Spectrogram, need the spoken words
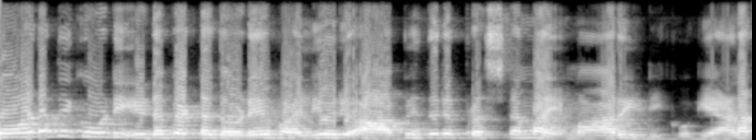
കോടതി കൂടി ഇടപെട്ടതോടെ വലിയൊരു ആഭ്യന്തര പ്രശ്നമായി മാറിയിരിക്കുകയാണ്.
